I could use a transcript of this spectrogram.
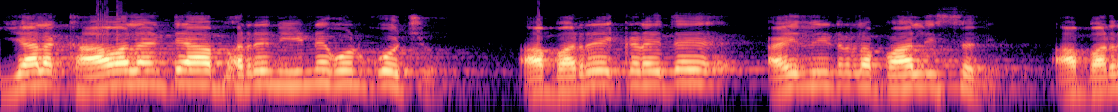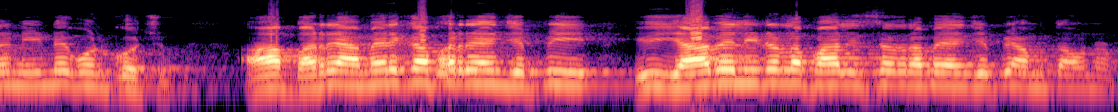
ఇవాళ కావాలంటే ఆ బర్రె నీడనే కొనుక్కోవచ్చు. ఆ బర్రె ఎక్కడైతే ఐదు లీటర్ల పాలు ఇస్తుంది ఆ బర్రె నీడనే కొనుక్కోవచ్చు. ఆ బర్రె అమెరికా బర్రె అని చెప్పి ఇది యాభై లీటర్ల పాలు ఇస్తుంది రాబాయ్ అని చెప్పి అమ్ముతా ఉన్నాడు.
